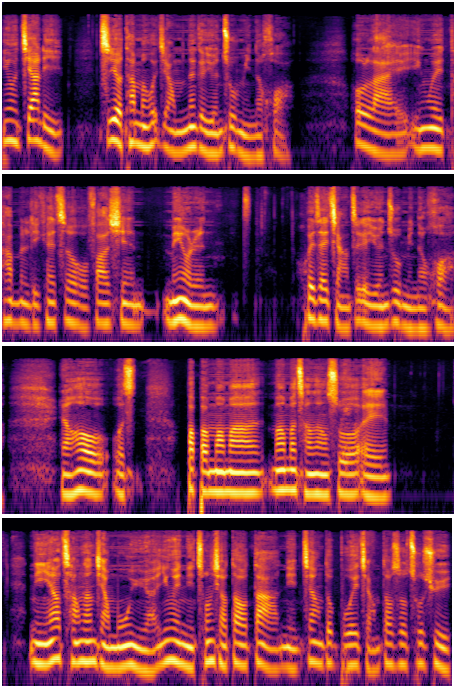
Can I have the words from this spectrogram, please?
因为家里只有他们会讲我们那个原住民的话。后来因为他们离开之后，我发现没有人会在讲这个原住民的话，然后我爸爸妈妈妈妈常常说：“哎，你要常常讲母语啊，因为你从小到大你这样都不会讲，到时候出去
